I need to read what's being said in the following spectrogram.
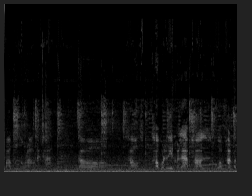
ขวามือของเรานะคะ ก็เข้าเข้าบริเวณมาแล้วผ่านหรือว่าผ่านประ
